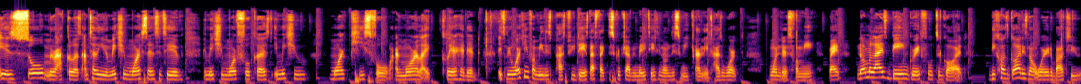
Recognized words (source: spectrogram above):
is so miraculous. I'm telling you, it makes you more sensitive, it makes you more focused, it makes you more peaceful and more like clear headed. It's been working for me these past few days. That's like the scripture I've been meditating on this week, and it has worked wonders for me, right? Normalize being grateful to God because God is not worried about you.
